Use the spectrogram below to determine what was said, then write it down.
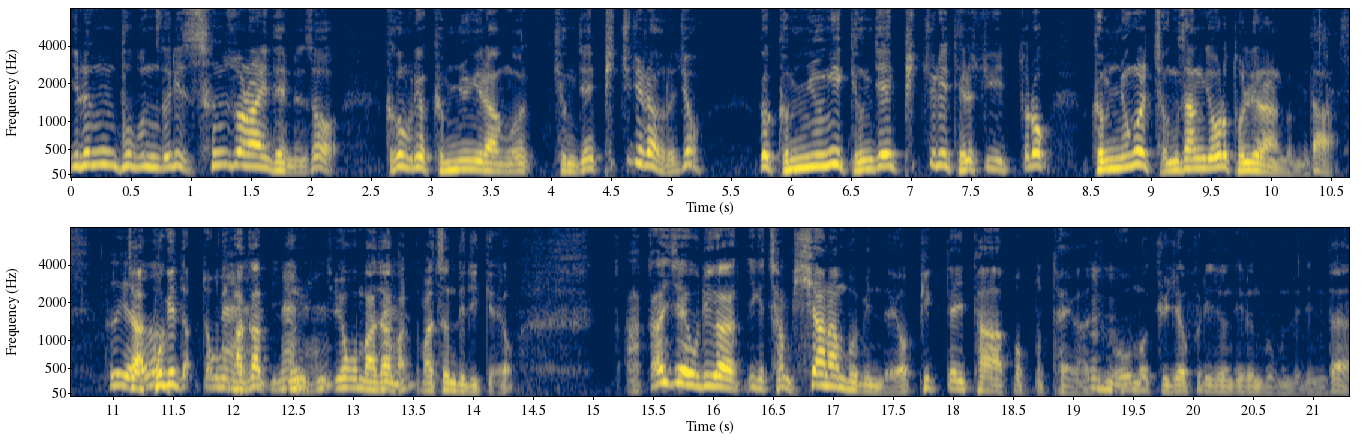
이런 부분들이 선순환이 되면서 그걸 우리가 금융이라는 걸 경제의 핏줄이라 그러죠. 그 금융이 경제의 핏줄이 될 수 있도록 금융을 정상적으로 돌리라는 겁니다. 그요. 자, 거기 조금 네. 아까 네, 네. 요거 맞아 마- 말씀드릴게요. 아까 이제 우리가 이게 참 희한한 법인데요. 빅데이터법부터 해가지고 뭐 규제 프리전 이런 부분들인데,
